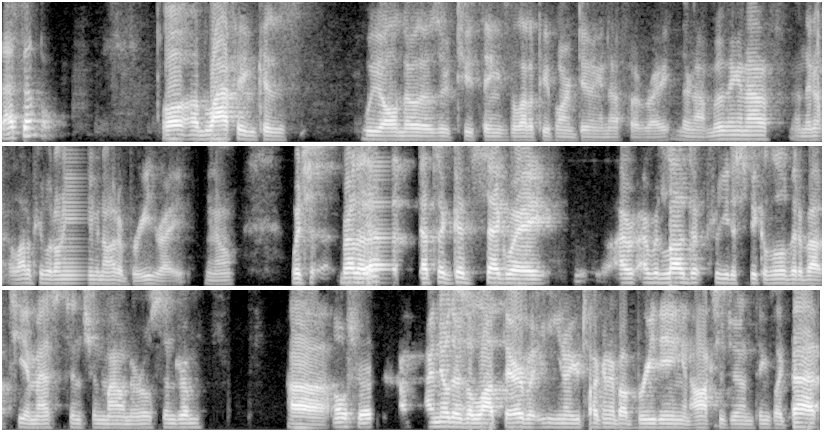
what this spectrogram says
that simple. Well, I'm laughing because we all know those are two things a lot of people aren't doing enough of, right? They're not moving enough, and they don't. A lot of people don't even know how to breathe right. You know, which, brother, yeah. that, that's a good segue. I, I would love to, for you to speak a little bit about TMS, tension myoneural syndrome. Uh, oh, sure. I know there's a lot there, but you know, you're talking about breathing and oxygen and things like that.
